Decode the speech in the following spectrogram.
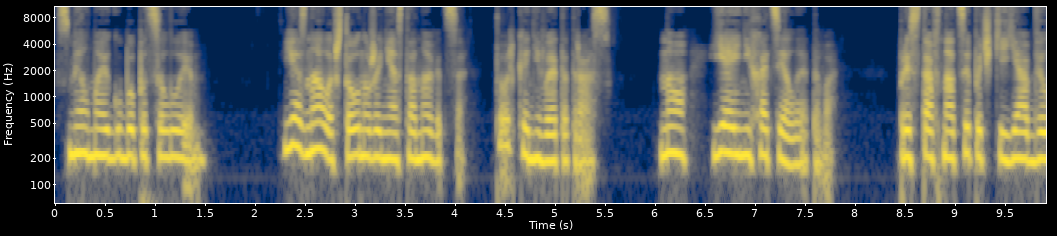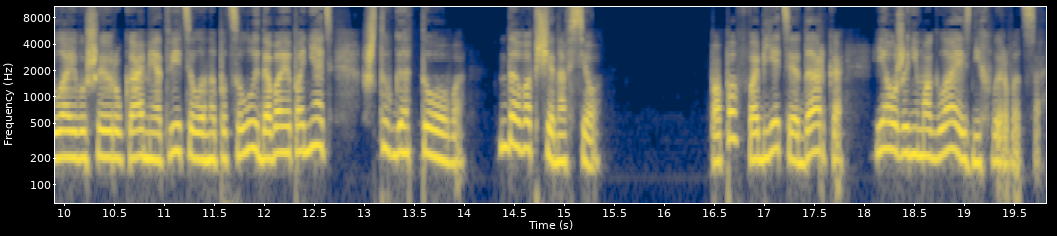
смял мои губы поцелуем. Я знала, что он уже не остановится, только не в этот раз. Но я и не хотела этого. Пристав на цыпочки, я обвела его шею руками и ответила на поцелуй, давая понять, что готова, да вообще на все. Попав в объятия Дарка, я уже не могла из них вырваться.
